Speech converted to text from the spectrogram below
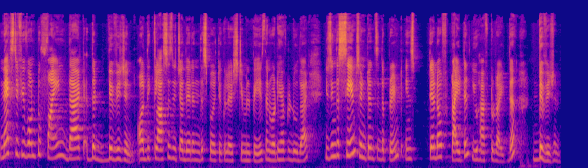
Next, if you want to find that the division or the classes which are there in this particular HTML page, then what you have to do that using the same sentence in the print, instead of title, you have to write the division.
